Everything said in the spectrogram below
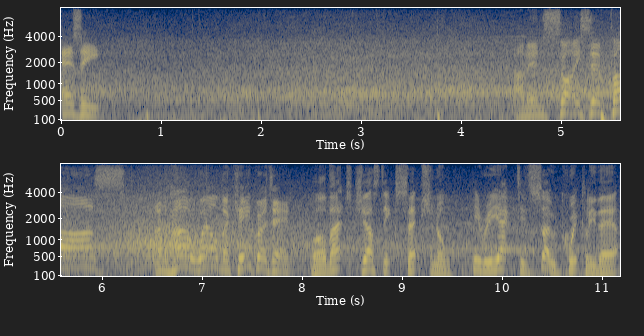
Eze. An incisive pass. And how well the keeper did. Well, that's just exceptional. He reacted so quickly there.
